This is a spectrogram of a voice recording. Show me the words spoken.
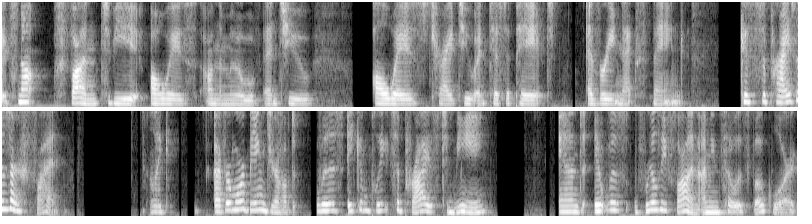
it's not fun to be always on the move and to always try to anticipate every next thing because surprises are fun. Like, Evermore being dropped was a complete surprise to me, and it was really fun. I mean, so was folklore.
